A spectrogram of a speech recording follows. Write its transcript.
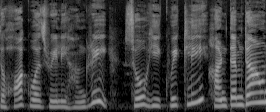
The hawk was really hungry so he quickly hunt them down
